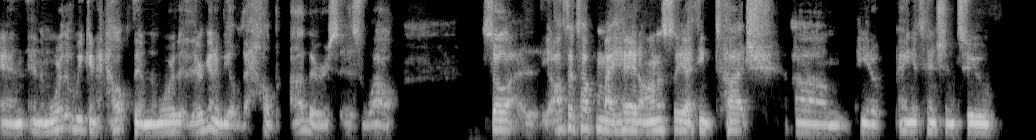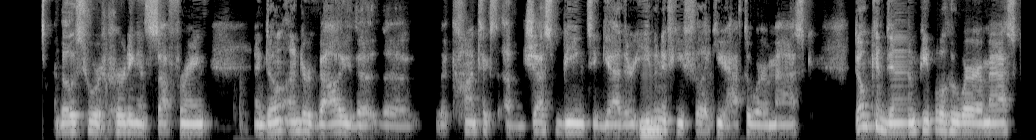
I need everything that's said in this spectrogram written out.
And, and the more that we can help them, the more that they're going to be able to help others as well so uh, off the top of my head honestly i think touch um, you know paying attention to those who are hurting and suffering and don't undervalue the the, the context of just being together mm. even if you feel like you have to wear a mask. Don't condemn people who wear a mask.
